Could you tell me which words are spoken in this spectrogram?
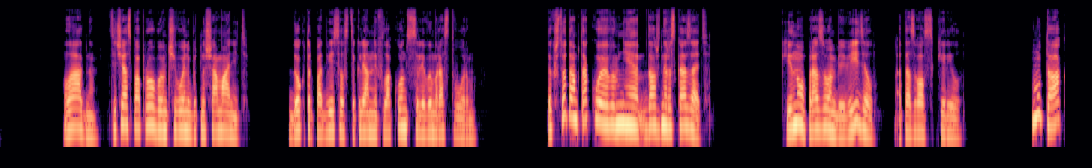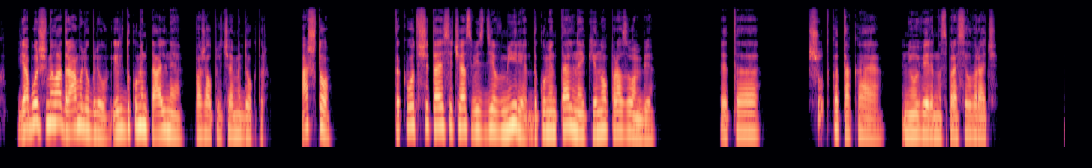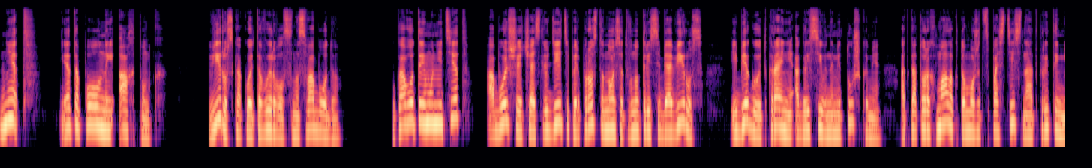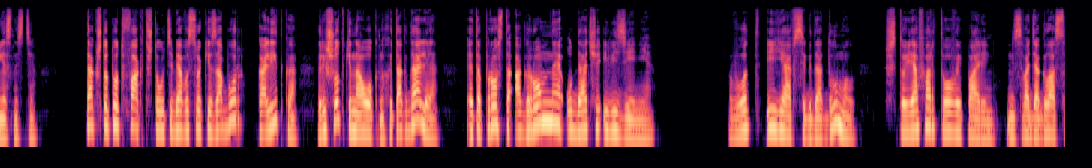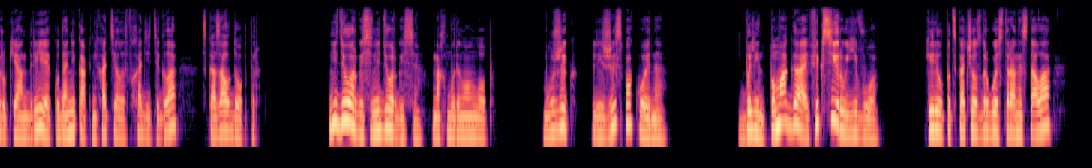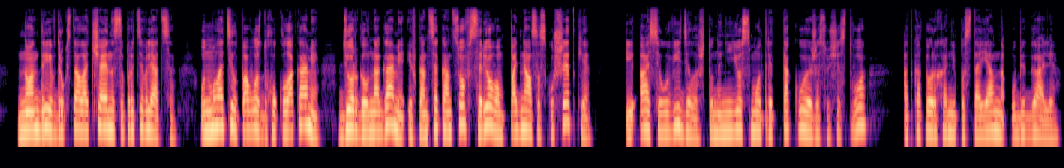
Ладно, сейчас попробуем чего-нибудь нашаманить. Доктор подвесил стеклянный флакон с солевым раствором. «Так что там такое вы мне должны рассказать?» «Кино про зомби видел?» — отозвался Кирилл. Ну так, я больше мелодрамы люблю или документальные, пожал плечами доктор. А что? Так вот, считай, сейчас везде в мире документальное кино про зомби. Это шутка такая? неуверенно спросил врач. Нет, это полный ахтунг. Вирус какой-то вырвался на свободу. У кого-то иммунитет, а большая часть людей теперь просто носят внутри себя вирус и бегают крайне агрессивными тушками, от которых мало кто может спастись на открытой местности. Так что тот факт, что у тебя высокий забор, калитка, решетки на окнах и так далее, это просто огромная удача и везение. Вот и я всегда думал, что я фартовый парень не сводя глаз с руки Андрея, куда никак не хотела входить игла, сказал доктор. «Не дергайся, не дергайся», — нахмурил он лоб. «Мужик, лежи спокойно». «Блин, помогай, фиксируй его!» Кирилл подскочил с другой стороны стола, но Андрей вдруг стал отчаянно сопротивляться. Он молотил по воздуху кулаками, дергал ногами и в конце концов с ревом поднялся с кушетки, и Ася увидела, что на нее смотрит такое же существо, от которых они постоянно убегали.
